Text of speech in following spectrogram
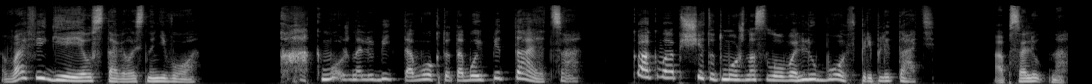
В офигее уставилась на него. «Как можно любить того, кто тобой питается? Как вообще тут можно слово «любовь» приплетать?» «Абсолютно.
